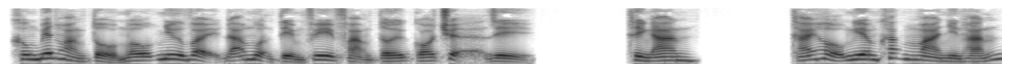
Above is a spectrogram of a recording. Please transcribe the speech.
không biết hoàng tổ mẫu như vậy đã muộn tìm phi phàm tới có chuyện gì. Thình an. Thái hậu nghiêm khắc mà nhìn hắn,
